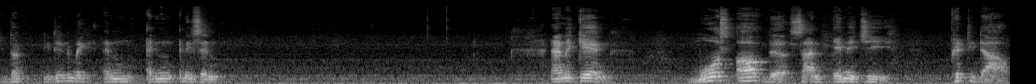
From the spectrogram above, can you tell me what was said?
It, didn't make any, any, any sense. And again, most of the sun energy pretty down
